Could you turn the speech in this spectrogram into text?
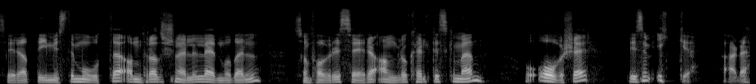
sier at de mister motet av den tradisjonelle ledermodellen som favoriserer anglokeltiske menn, og overser de som ikke er det.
